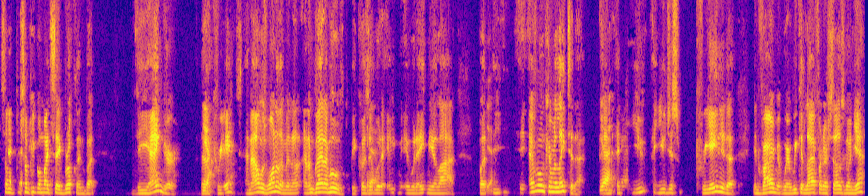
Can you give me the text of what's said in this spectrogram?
Some some people might say Brooklyn, but the anger that yeah. it creates, and I was one of them, and uh, and I'm glad I moved because yeah. it would ate it would ate me alive. But yeah. everyone can relate to that. Yeah, and, and you you just created a environment where we could laugh at ourselves going, yeah,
